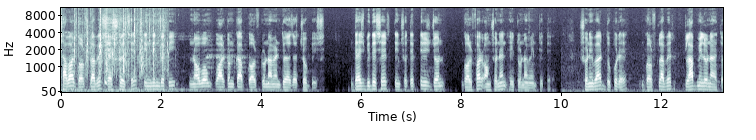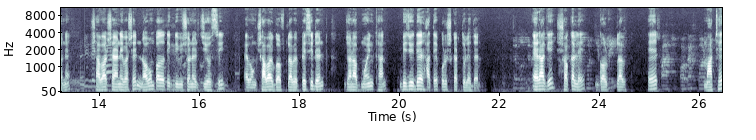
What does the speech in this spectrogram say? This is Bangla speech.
সাভার গলফ ক্লাবে শেষ হয়েছে তিন দিনব্যাপী নবম ওয়ালটন কাপ গলফ টুর্নামেন্ট দু হাজার চব্বিশ। দেশ বিদেশের তিনশো তেত্রিশ জন গলফার অংশ নেন এই টুর্নামেন্টটিতে। শনিবার দুপুরে গলফ ক্লাবের ক্লাব মিলনায়তনে সাভার সেনানিবাসের নবম পদাতিক ডিভিশনের জিওসি এবং সাভার গলফ ক্লাবের প্রেসিডেন্ট জনাব মঈন খান বিজয়ীদের হাতে পুরস্কার তুলে দেন। এর আগে সকালে গলফ ক্লাবের মাঠে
